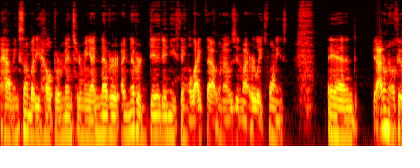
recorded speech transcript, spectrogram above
having somebody help or mentor me. I never I never did anything like that when I was in my early 20s. And I don't know if it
